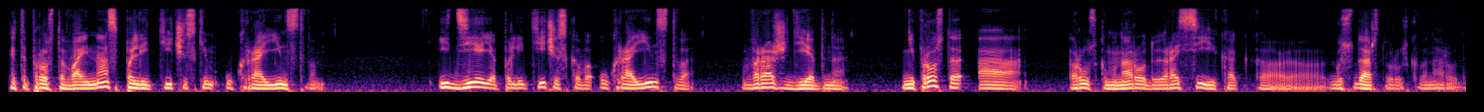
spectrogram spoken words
Это просто война с политическим украинством. Идея политического украинства враждебна не просто о русскому народу и России как э, государству русского народа.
